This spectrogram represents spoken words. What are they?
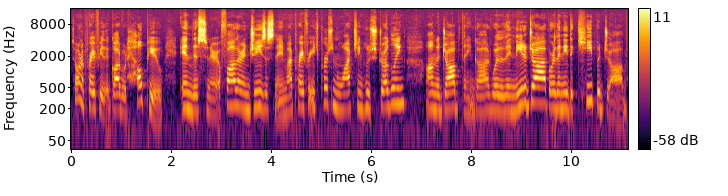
So I want to pray for you that God would help you in this scenario. Father, in Jesus' name, I pray for each person watching who's struggling on the job thing, God, whether they need a job or they need to keep a job.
